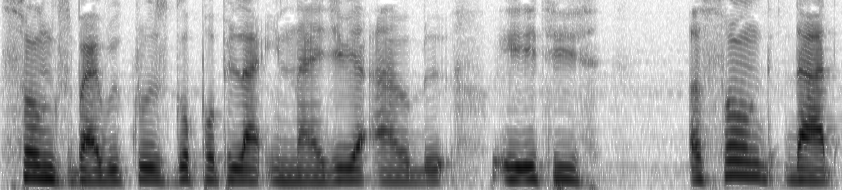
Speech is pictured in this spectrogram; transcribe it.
songs by Rick Ross got popular in Nigeria, and it is a song that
